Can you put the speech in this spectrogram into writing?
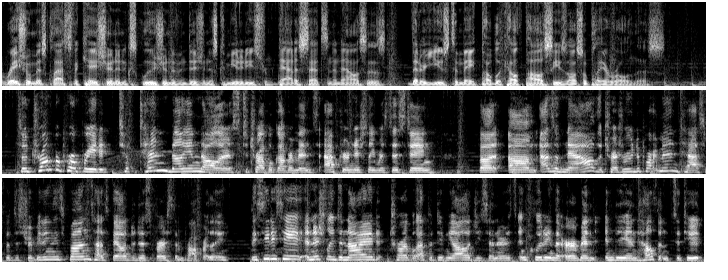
Racial misclassification and exclusion of indigenous communities from data sets and analysis that are used to make public health policies also play a role in this. So Trump appropriated $10 billion to tribal governments after initially resisting. But um, as of now, the Treasury Department, tasked with distributing these funds, has failed to disperse them properly. The CDC initially denied tribal epidemiology centers, including the Urban Indian Health Institute,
